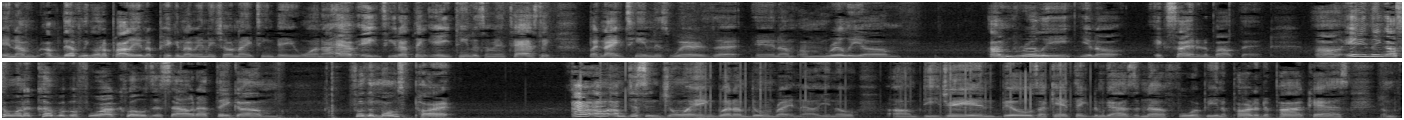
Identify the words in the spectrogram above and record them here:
and I'm I'm definitely going to probably end up picking up NHL 19 day one. I have 18. I think 18 is fantastic, but 19 is where is that, and I'm I'm really um I'm really, you know, excited about that. Uh, anything else I want to cover before I close this out? I think, um, for the most part, I, am just enjoying what I'm doing right now. You know, um, DJ and Bills, I can't thank them guys enough for being a part of the podcast. I'm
